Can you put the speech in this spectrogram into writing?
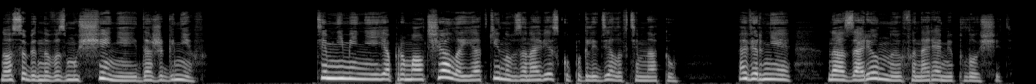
но особенно возмущение и даже гнев. Тем не менее, я промолчала и, откинув занавеску, поглядела в темноту, а вернее, на озаренную фонарями площадь.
